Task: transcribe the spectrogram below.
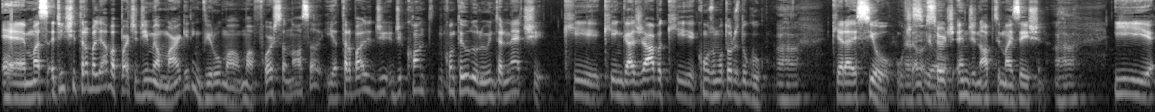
é, mas a gente trabalhava a parte de email marketing, virou uma, uma força nossa, e o trabalho de, de con conteúdo no internet que, que engajava que, com os motores do Google, uh -huh. que era SEO, o SEO. Search Engine Optimization. Uh -huh. E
